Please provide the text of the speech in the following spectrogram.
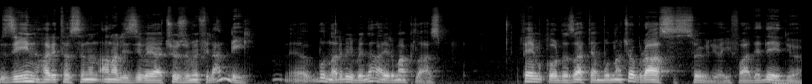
zihin haritasının analizi veya çözümü falan değil. E, bunları birbirinden ayırmak lazım. Fehmi da zaten bundan çok rahatsız söylüyor, ifade de ediyor.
